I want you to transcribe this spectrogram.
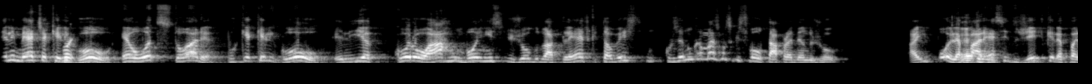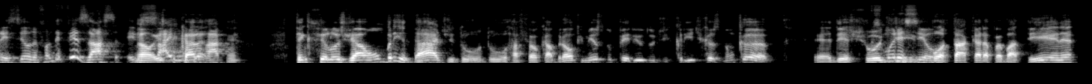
Se ele mete aquele Foi. gol, é outra história, porque aquele gol ele ia coroar um bom início de jogo do Atlético e talvez o Cruzeiro nunca mais conseguisse voltar para dentro do jogo. Aí, pô, ele é, aparece do jeito que ele apareceu, né? Foi uma defesaça. Ele Não, sai muito cara, rápido. É, tem que se elogiar a hombridade do, do Rafael Cabral, que mesmo no período de críticas nunca é, deixou de botar a cara para bater, né?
